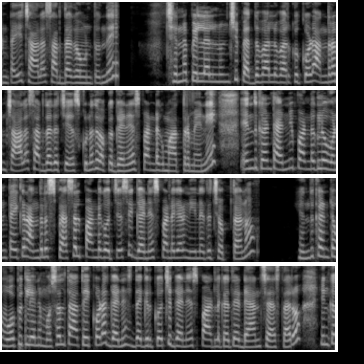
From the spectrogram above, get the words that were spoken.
ఉంటాయి. చాలా సరదాగా ఉంటుంది. చిన్నపిల్లల నుంచి పెద్దవాళ్ళ వరకు కూడా అందరం చాలా సరదాగా చేసుకున్నది ఒక గణేష్ పండుగ మాత్రమేని. ఎందుకంటే అన్ని పండుగలు ఉంటాయి కానీ అందులో స్పెషల్ పండుగ వచ్చేసి గణేష్ పండుగ అని నేనైతే చెప్తాను. ఎందుకంటే ఓపిక లేని ముసలి తాతయ్య కూడా గణేష్ దగ్గరికి వచ్చి గణేష్ పాటలకైతే డ్యాన్స్ చేస్తారు ఇంకా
